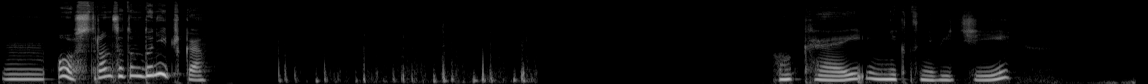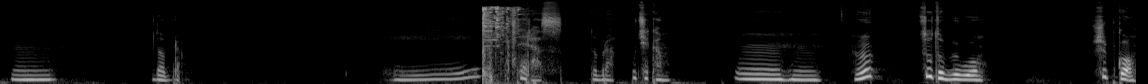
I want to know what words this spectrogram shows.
Hmm, o, strącę tą doniczkę. Okej, nikt nie widzi. Hmm, dobra. I teraz. Dobra, uciekam. Mhm. He? Co to było? Szybko.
